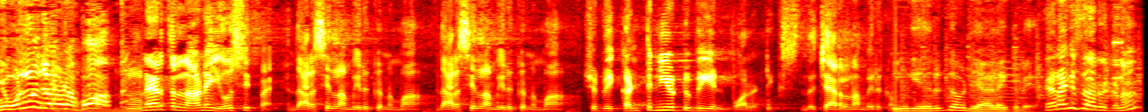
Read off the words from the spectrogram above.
நீ ஒண்ணும் சொல்லணும் போ. நேரத்தில் நானே யோசிப்பேன் இந்த அரசியல் நாம் இருக்கணுமா? இந்த அரசியல் நாம் இருக்கணுமா? Should be continue to be in politics இந்த சேரல் நாம் இருக்கணும்? இங்க இருக்க வேண்டிய ஆளே கிடையாது. இறங்க சார் இருக்கணும்.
